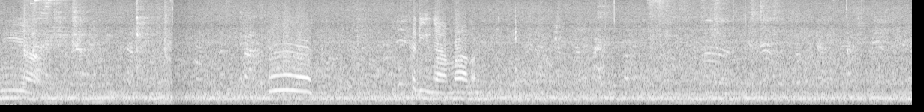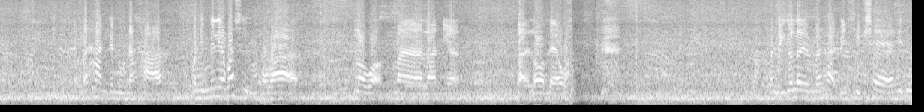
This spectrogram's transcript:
เนี่ยโอ้คดี งามมากอะเดี๋ยวมาทานกันดูนะคะ วันนี้ไม่เรียกว่าชิมเพราะว่าเราอะมาร้านเนี้ยหลายรอบแล้ว วันนี้ก็เลยมาถ่ายเป็นคลิปแชร์ให้ดู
